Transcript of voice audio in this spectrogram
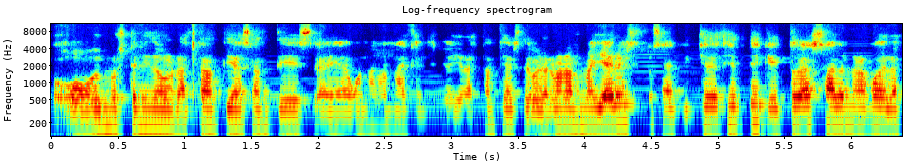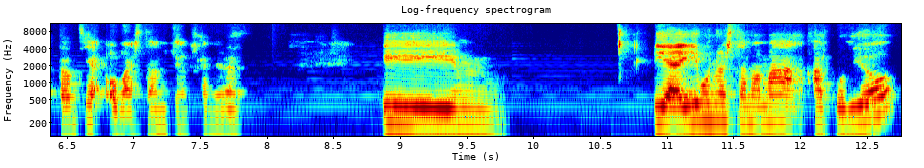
o, o, hemos tenido lactancias antes, eh, alguna mamá que ha tenido ya lactancias de hermanos mayores, o sea, que quiero decirte que todas saben algo de lactancia o bastante en general. Y, y ahí, bueno, esta mamá acudió,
